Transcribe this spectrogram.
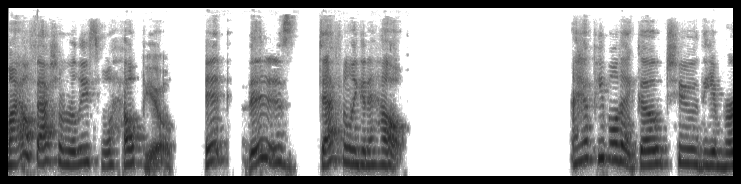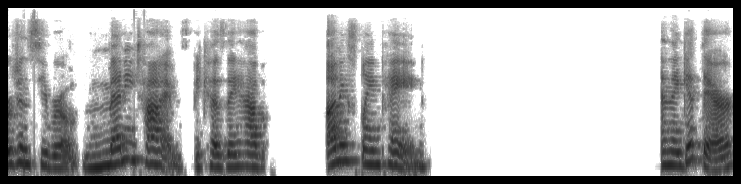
Myofascial release will help you. It it is definitely going to help. I have people that go to the emergency room many times because they have unexplained pain. And they get there,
